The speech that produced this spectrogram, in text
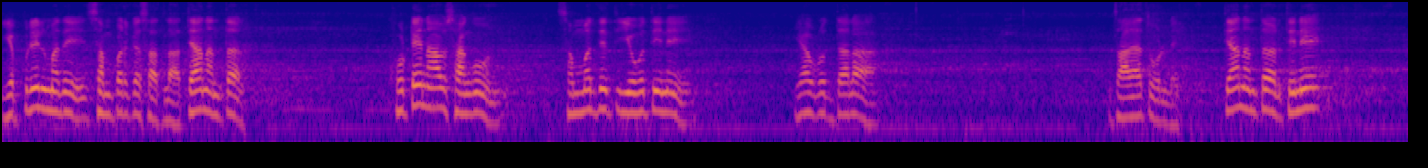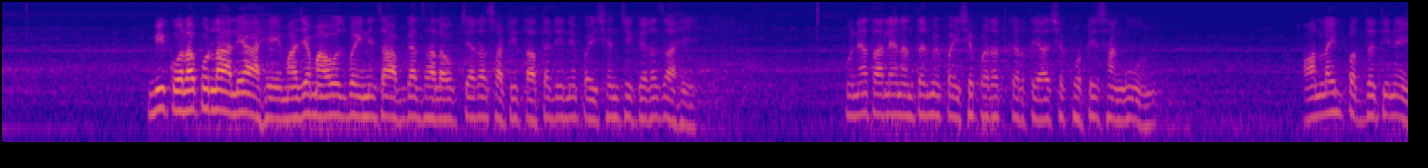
एप्रिलमध्ये संपर्क साधला. त्यानंतर खोटे नाव सांगून संबंधित युवतीने या वृद्धाला जाळ्यात ओढले. त्यानंतर तिने मी कोल्हापूरला आले आहे. माझ्या मावस बहिणीचा अपघात झाला. उपचारासाठी तातडीने पैशांची गरज आहे. पुण्यात आल्यानंतर मी पैसे परत करते असे खोटे सांगून ऑनलाईन पद्धतीने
